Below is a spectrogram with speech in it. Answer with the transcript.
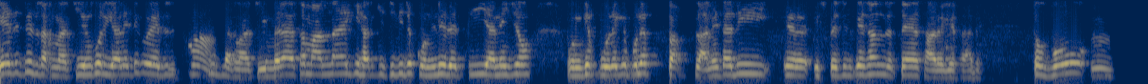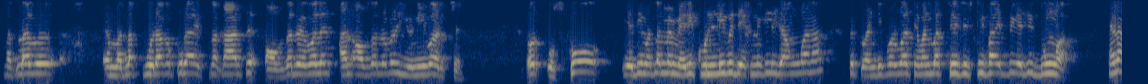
एज इट इज़ रखना चाहिए उनको रियलिटी को एज इट। इज़ रखना चाहिए मेरा ऐसा मानना है कि हर किसी की जो कुंडली रहती है यानी जो उनके पूरे के पूरे प्लानिटरी स्पेसिफिकेशन रहते हैं सारे के सारे तो वो हम्म। मतलब मतलब पूरा का पूरा एक प्रकार से ऑब्जर्वेबल एंड अनऑब्जर्वेबल यूनिवर्स है और उसको यदि मतलब मैं मेरी कुंडली भी देखने के लिए जाऊँगा ना तो twenty four by seven by three sixty five भी यदि दूँगा है ना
